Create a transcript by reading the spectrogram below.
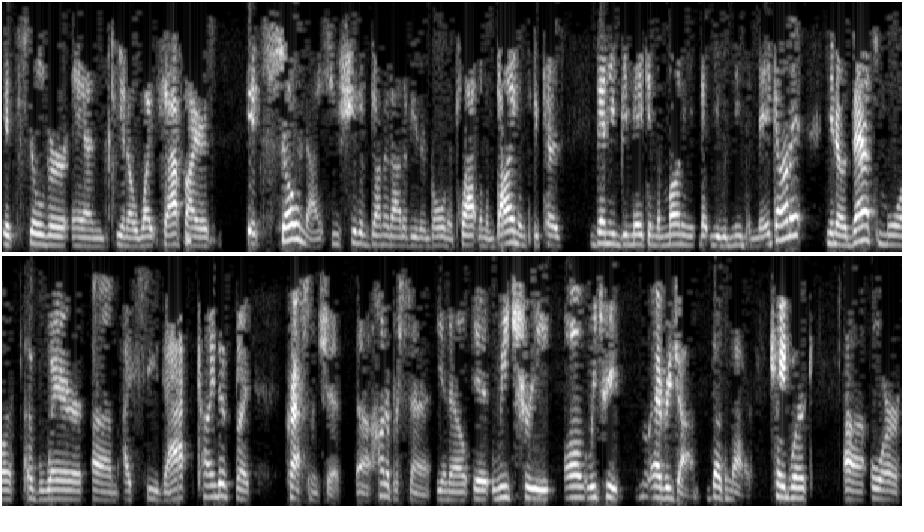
it's silver and, you know, white sapphires, it's so nice. You should have done it out of either gold or platinum and diamonds because then you'd be making the money that you would need to make on it. You know, that's more of where, um, I see that kind of, but craftsmanship, uh, 100%, you know, it, we treat all, we treat every job, doesn't matter, trade work, uh, or,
